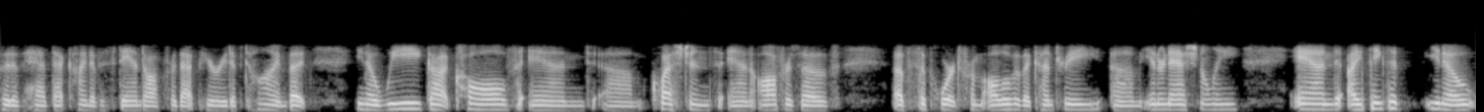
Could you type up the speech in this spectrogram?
could have had that kind of a standoff for that period of time. But, you know, we got calls and, um, questions and offers of, of support from all over the country, um, internationally. And I think that you know,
